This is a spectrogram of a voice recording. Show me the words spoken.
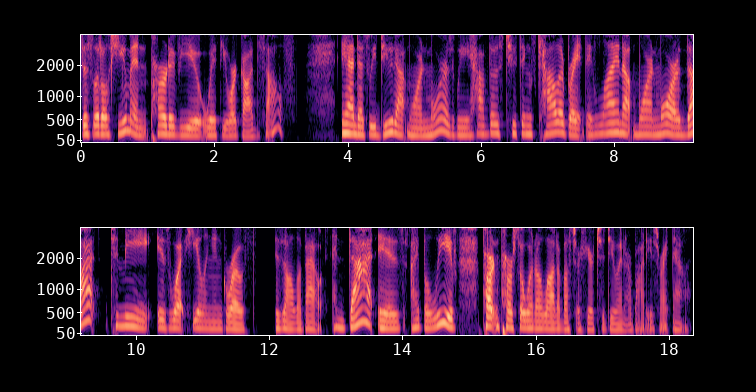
this little human part of you with your God self. And as we do that more and more, as we have those two things calibrate, they line up more and more. That to me is what healing and growth is all about. And that is, I believe, part and parcel what a lot of us are here to do in our bodies right now,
